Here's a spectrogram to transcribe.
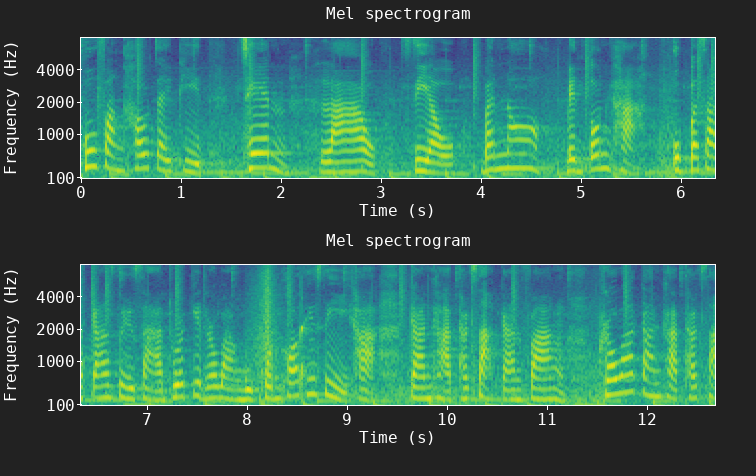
ผู้ฟังเข้าใจผิด เช่น ลาว เสี่ยว บ้านนอก เป็นต้นค่ะ อุปสรรคการสื่อสารธุรกิจระหว่างบุคคลข้อทีสี่ 4 ค่ะ การขาดทักษะการฟัง เพราะว่าการขาดทักษะ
